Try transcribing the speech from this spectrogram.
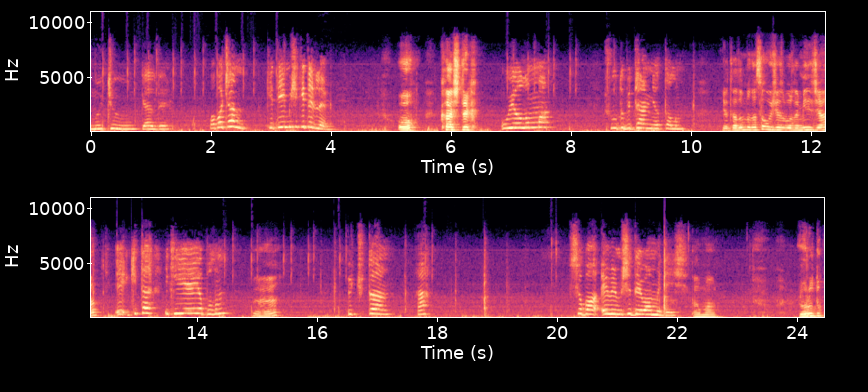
Anacığım geldi. Babacan kediymiş gidelim. Oh, kaçtık. Uyuyalım mı? Şurada bir tane yatalım. Yatalım da nasıl uyuyacağız burada minican? E, iki tane iki yapalım. Hı hı. Üç tane. Heh. Sabah evimize devam ederiz. Tamam. Yorulduk.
